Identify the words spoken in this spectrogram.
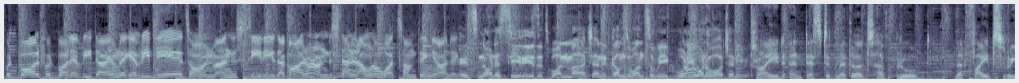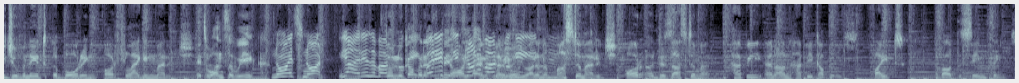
Football, football, every time, like every day it's on, man. This series, I can't, I don't understand it. I want to watch something, yeah. Like, It's not a series, it's one match, and it comes once a week. What do you want to watch anyway? Tried and tested methods have proved that fights rejuvenate a boring or flagging marriage. It's once a week. no, it's not. Yeah, it is about So look up cooking, a but it's, recipe it's not online about and Whether cooking. you are in a master marriage or a disaster marriage, happy and unhappy couples fight about the same things.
